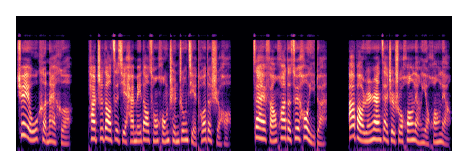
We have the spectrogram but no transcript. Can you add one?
却也无可奈何。他知道自己还没到从红尘中解脱的时候。在《繁花》的最后一段，阿宝仍然在这说荒凉也荒凉。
